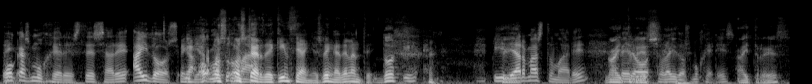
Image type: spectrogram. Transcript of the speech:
Pocas mujeres, César, ¿eh? Hay dos. Venga, Os-. Oscar, de 15 años, venga, adelante. Dos. Y de armas tomar, ¿eh? No hay Pero tres. solo hay dos mujeres. Hay tres.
